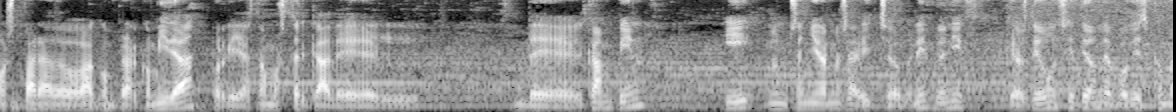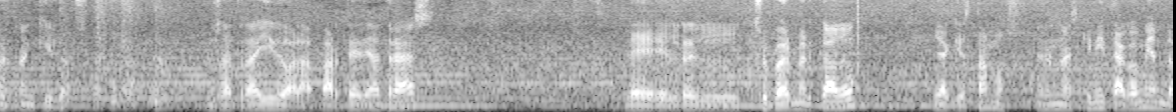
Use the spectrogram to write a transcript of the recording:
Hemos parado a comprar comida porque ya estamos cerca del, camping y un señor nos ha dicho, venid, venid, que os digo un sitio donde podéis comer tranquilos. Nos ha traído a la parte de atrás del supermercado y aquí estamos, en una esquinita comiendo.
